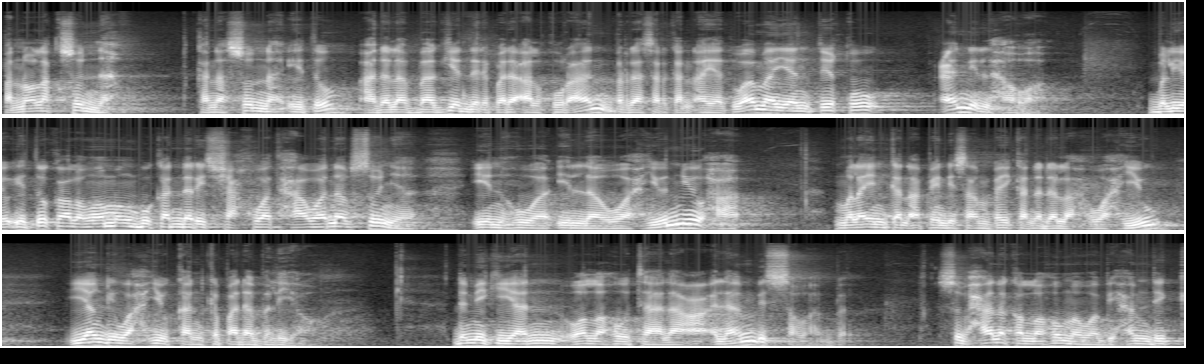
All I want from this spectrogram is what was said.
penolak sunnah karena sunnah itu adalah bagian daripada Al-Quran berdasarkan ayat wa ma yantiqu anil hawa. Beliau itu kalau ngomong bukan dari syahwat hawa nafsunya in huwa illa wahyun yuha melainkan apa yang disampaikan adalah wahyu yang diwahyukan kepada beliau. Demikian wallahu taala a'lam subhanakallahumma wa bihamdik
